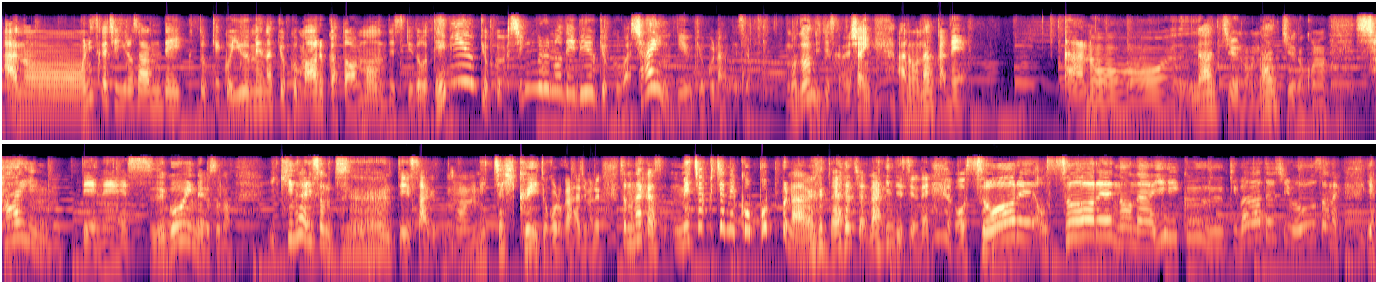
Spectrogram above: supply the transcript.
あのー、鬼塚千尋さんで行くと結構有名な曲もあるかとは思うんですけど、デビュー曲、シングルのデビュー曲はシャインっていう曲なんですよ。ご存知ですかねシャイン。あの、なんかね、あのー、なんちゅうの、なんちゅうの、この、社員ってね、すごいのよ。その、いきなりそのズーンってさ、もうめっちゃ低いところから始まる。そのなんか、めちゃくちゃね、こう、ポップな歌じゃないんですよね。恐れ、恐れのない空気、私を押さない。いや、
